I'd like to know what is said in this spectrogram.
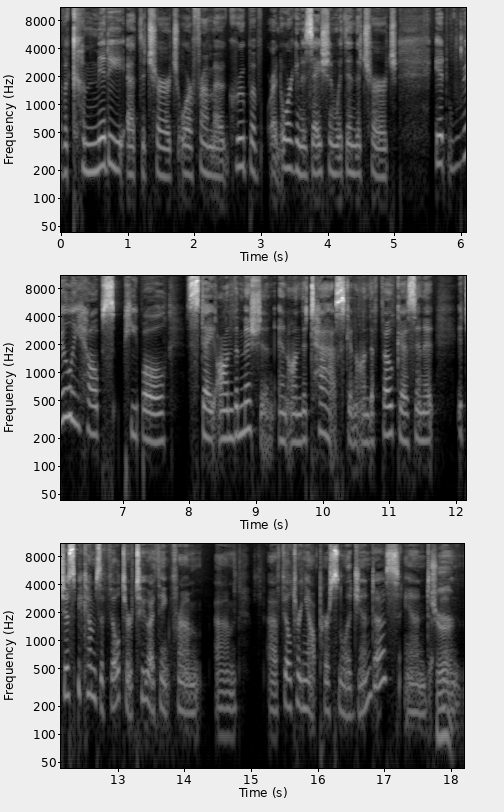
of a committee at the church or from a group of or an organization within the church, it really helps people stay on the mission and on the task and on the focus, and it it just becomes a filter too. I think from um, uh, filtering out personal agendas and, Sure. and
